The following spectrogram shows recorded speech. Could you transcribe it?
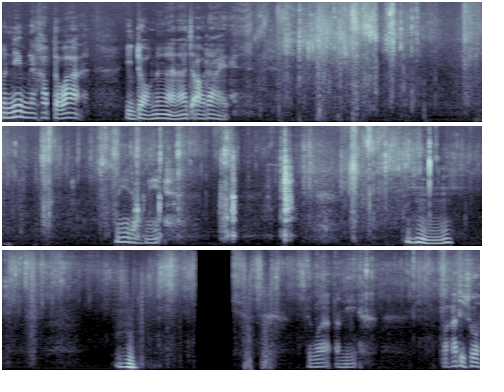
มันนิ่มเลยครับ แต่ว่าอีกดอกหนึ่งอะน่าจะเอาได้ นี่ดอกนี้อื้อหือ นึกว่าอันนี้ฟ้าดิทั่ว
